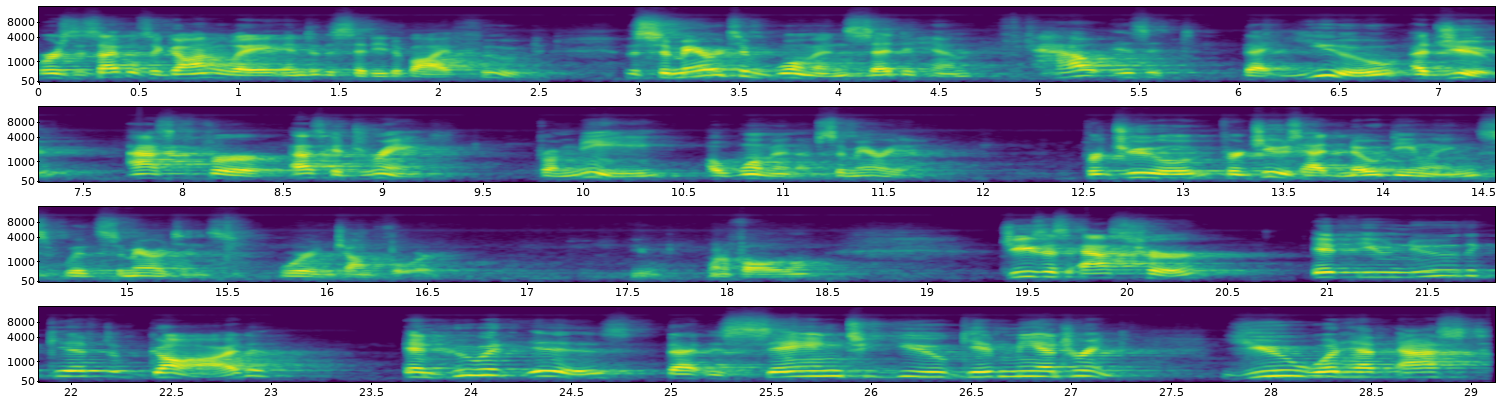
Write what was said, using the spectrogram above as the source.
For his disciples had gone away into the city to buy food. The Samaritan woman said to him, How is it that you, a Jew, ask for ask a drink from me, a woman of Samaria? For, Jew, for Jews had no dealings with Samaritans. We're in John 4. You want to follow along? Jesus asked her, If you knew the gift of God and who it is that is saying to you, Give me a drink, you would have asked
